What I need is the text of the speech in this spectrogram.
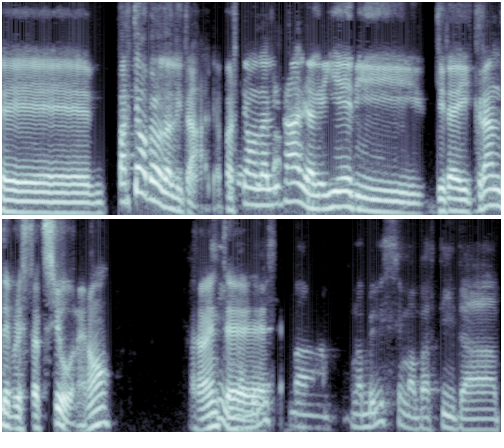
Eh, partiamo però dall'Italia, partiamo dall'Italia che ieri direi grande prestazione, no? Sì, una Veramente bellissima, una bellissima partita,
